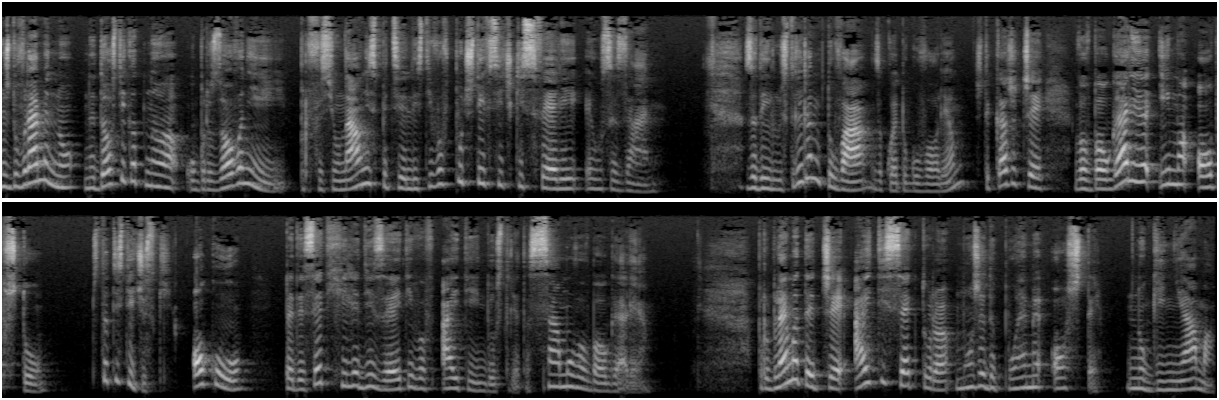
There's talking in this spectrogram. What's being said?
Междувременно, недостигът на образовани и професионални специалисти в почти всички сфери е осезаем. За да иллюстрирам това, за което говоря, ще кажа, че в България има общо, статистически, около 50 000 заети в IT индустрията, само в България. Проблемът е, че IT сектора може да поеме още, но ги няма.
